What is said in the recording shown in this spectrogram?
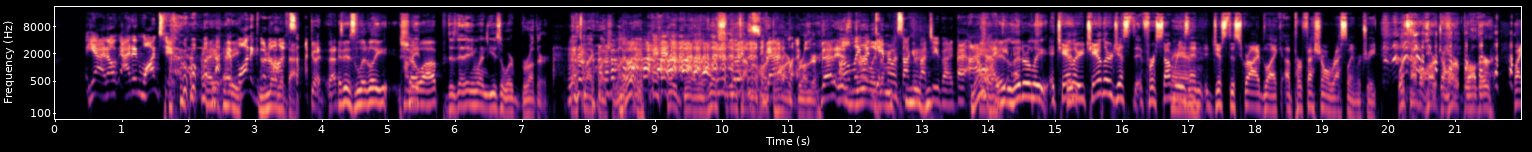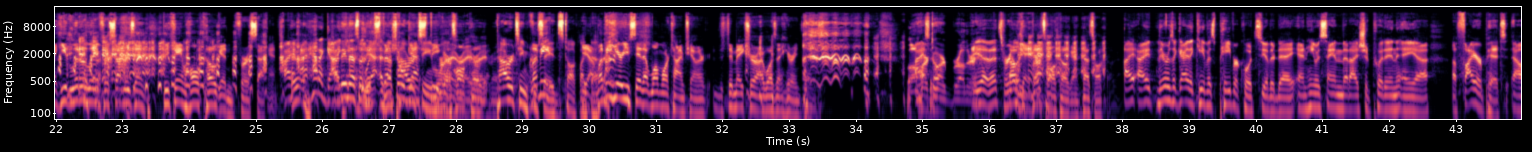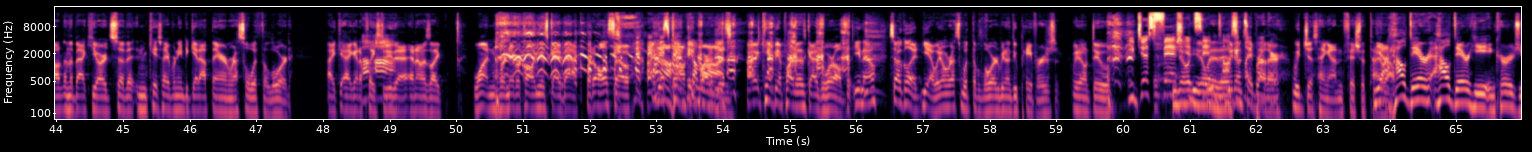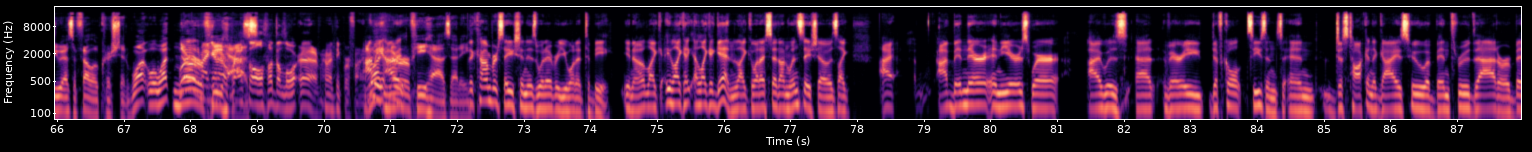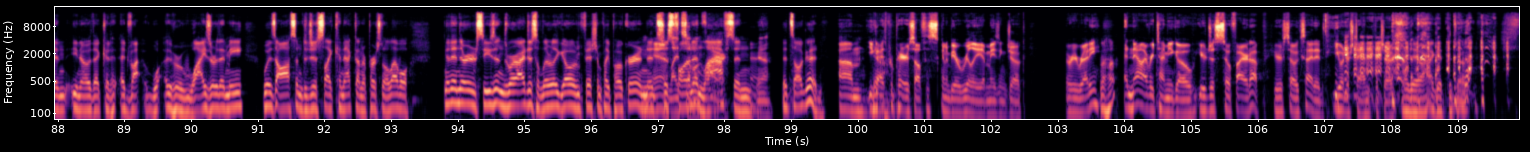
Yeah, I don't. I didn't want to. I didn't Eddie, want to go to none of that. Good. That's It is literally show many- up. Does anyone use the word brother? That's my question. Like, hey, hey, brother, let's, let's have a heart to heart, brother. that is Only really when Cameron the, was talking about you, bud. I- No, I- it literally- Chandler. it- Chandler just for some reason just described like a professional wrestling retreat. Let's have a heart to heart, brother. Like he literally for some reason became Hulk Hogan for a second. I, I had a guy. I think that's what With the, the special power guest team speaker was. Hulk right, Hogan. right, right. Power team Let me- crusades talk like yeah, that. Let me me hear you say that one more time, Chandler, to make sure I wasn't hearing things. Well, heart to heart, brother. Yeah, that's really Okay, that's Hulk Hogan. That's Hulk Hogan. I, I there was a guy that gave us paver quotes the other day, and he was saying that I should put in a uh, a fire pit out in the backyard so that in case I ever need to get out there and wrestle with the Lord, I, I got a place to do that. And I was like, one, we're never calling this guy back, but also I just can't be a part on. of this. I can't be a part of this guy's world, you know. So good, yeah. We don't wrestle with the Lord. We don't do pavers. We don't do. You just fish You know- and you know what it and is? talk We don't play say poker. brother. We just hang out and fish with Tyrell. Yeah, how dare how dare he encourage you as a fellow Christian? What what What nerve am I he going to has? wrestle with the Lord? Uh, I think we're fine. I what mean, I- nerve he has, Eddie? the conversation is whatever you want it to be you know like like like again like what i said on wednesday show is like i i've been there in years where i was at very difficult seasons and just talking to guys who have been through that or been you know that could advise who are wiser than me was awesome to just like connect on a personal level and then there are seasons where I just literally go and fish and play poker, and it's Yeah. just fun and fire. laughs, and Yeah. it's all good. Um, you guys prepare yourself. This is going to be a really amazing joke. Are you ready? Uh-huh. And now every time you go, you're just so fired up. You're so excited. You understand the joke. I do. I get the joke.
